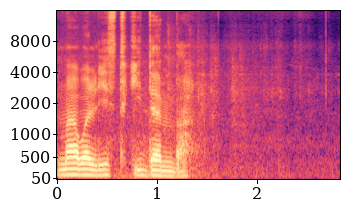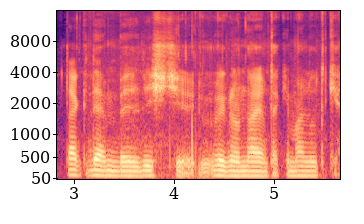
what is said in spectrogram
małe listki dęba. Tak dęby liście wyglądają takie malutkie.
